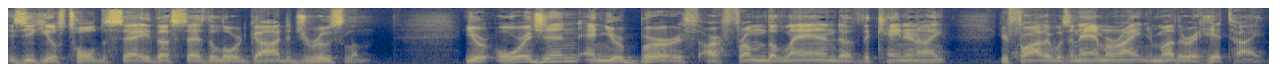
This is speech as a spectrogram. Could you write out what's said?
Ezekiel's told to say, Thus says the Lord God to Jerusalem, Your origin and your birth are from the land of the Canaanite. Your father was an Amorite and your mother a Hittite.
